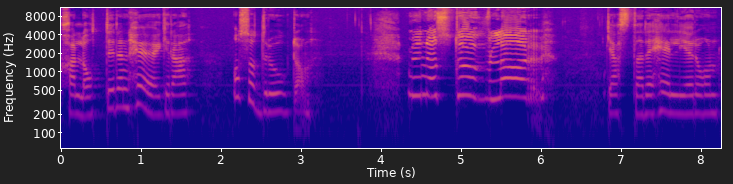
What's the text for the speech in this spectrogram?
Charlotte i den högra och så drog de. Mina stövlar! gastade Helgerån.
